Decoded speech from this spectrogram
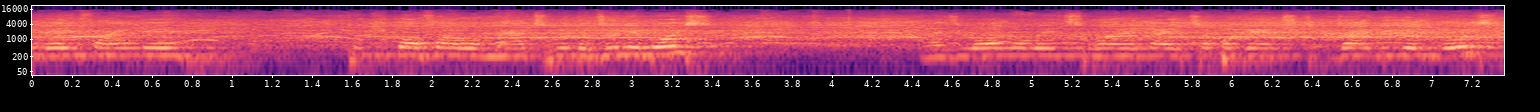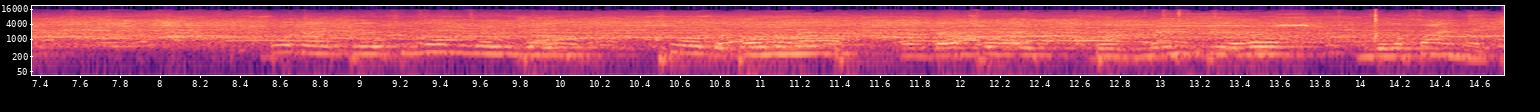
a very fine day to kick off our match with the junior boys. As you all know, it's Warrior Kites up against Giant Eagle boys. Both have played phenomenally well throughout the tournament, and that's why they've made it here into the finals.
